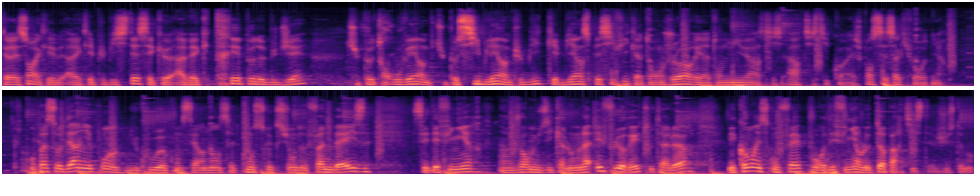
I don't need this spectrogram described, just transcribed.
intéressant avec les, avec les publicités, c'est qu'avec très peu de budget, tu peux trouver, un, tu peux cibler un public qui est bien spécifique à ton genre et à ton univers artistique. Quoi. Et je pense que c'est ça qu'il faut retenir. On passe au dernier point, du coup, euh, concernant cette construction de fanbase, c'est définir un genre musical. On l'a effleuré tout à l'heure, mais comment est-ce qu'on fait pour définir le top artiste, justement?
